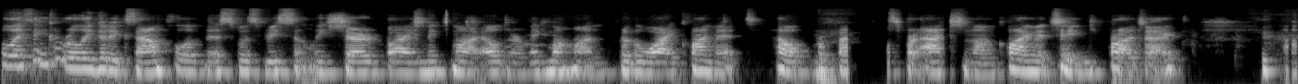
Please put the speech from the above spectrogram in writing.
Well, I think a really good example of this was recently shared by Mi'kmaq Elder Mi'kma'ki for the Why Climate Health hmm. Professionals for Action on Climate Change project. Uh,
